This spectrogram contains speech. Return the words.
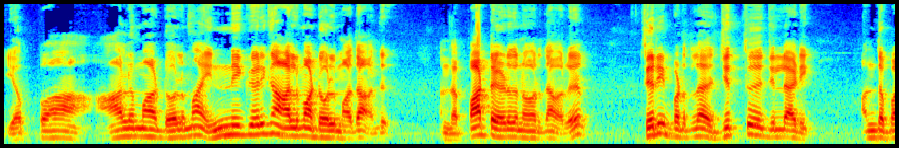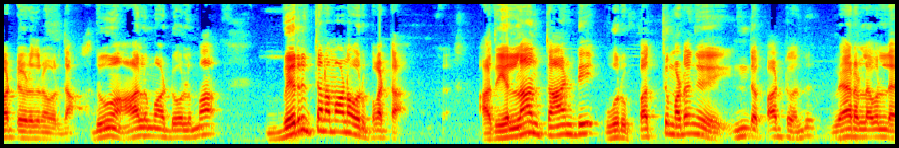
எப்பா ஆலுமா டோலுமா? இன்னைக்கு வரைக்கும் ஆலுமா டோலுமா தான் வந்து அந்த பாட்டை எழுதினவர் தான் அவர். தெரி படத்தில் ஜித்து ஜில்லாடி அந்த பாட்டு எழுதினவர் தான். அதுவும் ஆலுமா டோலுமா வெறித்தனமான ஒரு பாட்டா. அதையெல்லாம் தாண்டி ஒரு பத்து மடங்கு இந்த பாட்டு வந்து வேற லெவலில்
